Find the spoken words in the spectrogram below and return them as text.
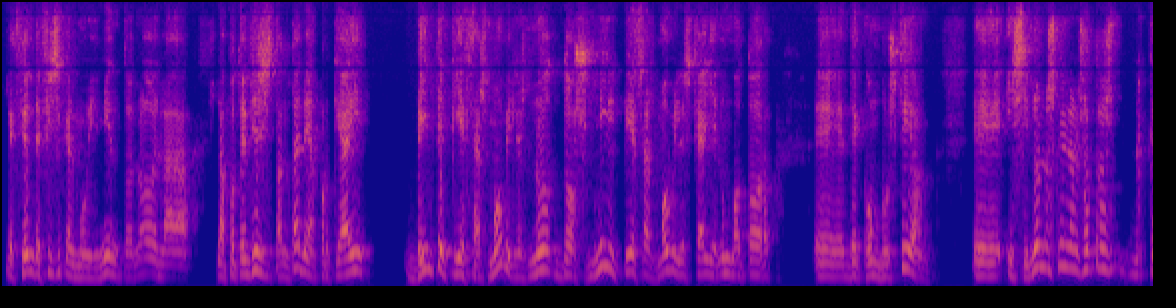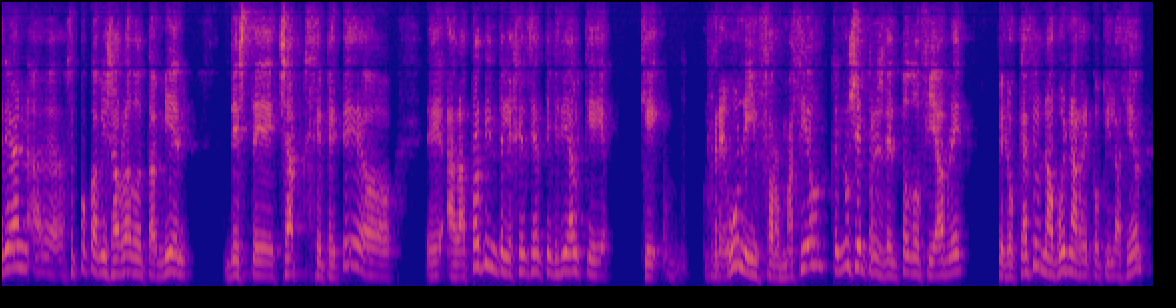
lección de física del movimiento, ¿no? La, potencia es instantánea porque hay 20 piezas móviles, no 2.000 piezas móviles que hay en un motor eh, de combustión. Eh, y si no nos creen a nosotros, crean, hace poco habéis hablado también de este chat GPT o a la propia inteligencia artificial que, que reúne información que no siempre es del todo fiable, pero que hace una buena recopilación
